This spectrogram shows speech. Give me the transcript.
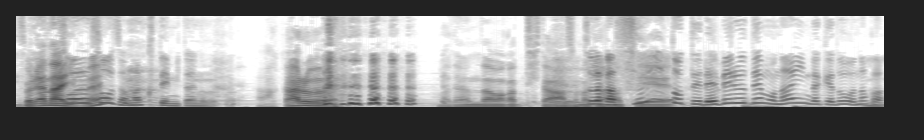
そりゃないよね。そうじゃなくてみたいな、わかる。あだんだん分かってきた。うんそのそうだからスイートってレベルでもないんだけどなんか、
